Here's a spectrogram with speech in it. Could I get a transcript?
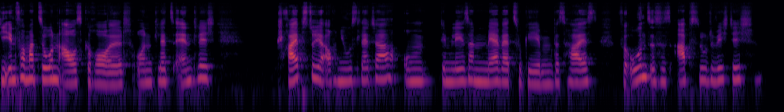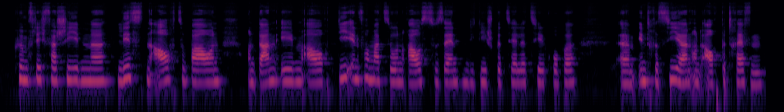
die Informationen ausgerollt. Und letztendlich schreibst du ja auch Newsletter, um dem Leser einen Mehrwert zu geben. Das heißt, für uns ist es absolut wichtig, künftig verschiedene Listen aufzubauen und dann eben auch die Informationen rauszusenden, die die spezielle Zielgruppe ähm, interessieren und auch betreffen.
